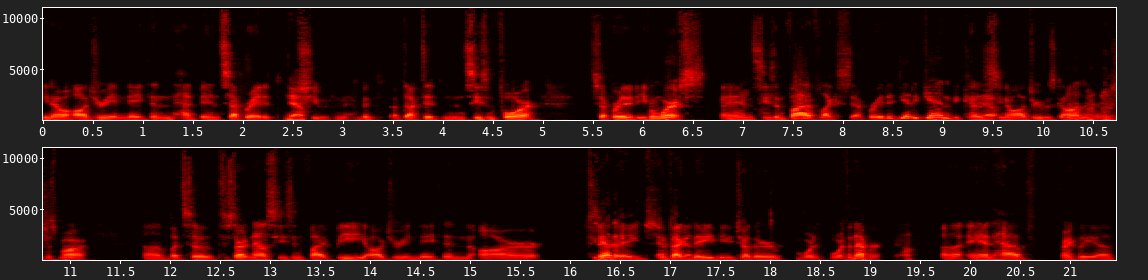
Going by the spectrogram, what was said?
you know, Audrey and Nathan had been separated. Yeah. she had been abducted, and then season four separated even worse, and Right. season five like separated yet again because Yeah. you know Audrey was gone and there was just Mara. Um, but so to start now, season five B, Audrey and Nathan are together. page, In fact, together. they need each other more more than ever, Yeah. uh, and have frankly a,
